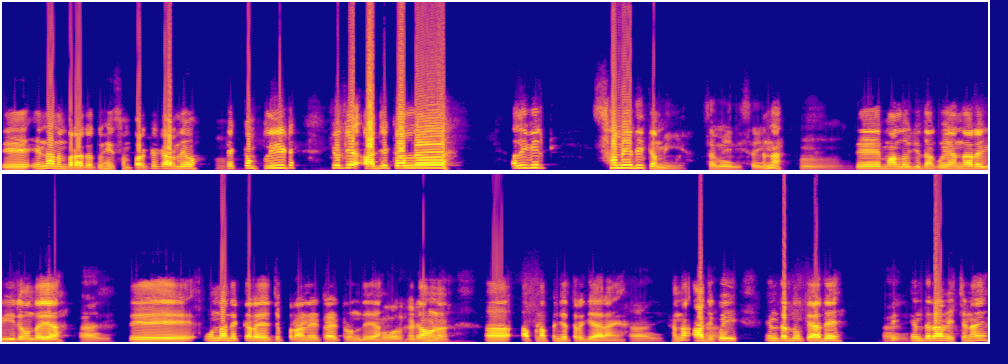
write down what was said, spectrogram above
ਤੇ ਇਹਨਾਂ ਨੰਬਰਾਂ ਤੋਂ ਤੁਸੀਂ ਸੰਪਰਕ ਕਰ ਲਿਓ ਤੇ ਕੰਪਲੀਟ ਕਿਉਂਕਿ ਅੱਜ ਕੱਲ ਅਲੀ ਵੀਰ ਸਮੇਂ ਦੀ ਕਮੀ ਹੈ ਸਮੇਂ ਦੀ ਸਹੀ? ਹੈ। ਤੇ ਮੰਨ ਲਓ ਜਿੱਦਾਂ ਕੋਈ ਐਨਆਰ ਵੀਰ ਆਉਂਦੇ ਆ ਤੇ ਉਹਨਾਂ ਦੇ ਘਰਾਂ 'ਚ ਪੁਰਾਣੇ ਟਰੈਕਟਰ ਹੁੰਦੇ ਆ। ਜਿੱਦਾਂ ਹੁਣ ਆਪਣਾ 7511 ਆ। ਹਾਂ ਜੀ ਹਨਾ ਅੱਜ। ਕੋਈ ਇੰਦਰ ਨੂੰ ਕਹਿ ਦੇ ਵੀ ਇੰਦਰਾ ਵੇਚਣਾ ਆ।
